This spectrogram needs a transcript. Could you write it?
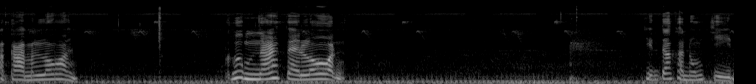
อากาศมันร้อน คึมนะ แต่ร้อน กินตั้งขนมจีน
